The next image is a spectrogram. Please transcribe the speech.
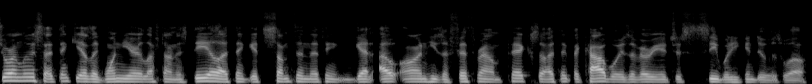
Jourdan Lewis, I think he has like one year left on his deal. I think it's something that he can get out on. He's a fifth round pick. So I think the Cowboys are very interested to see what he can do as well.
